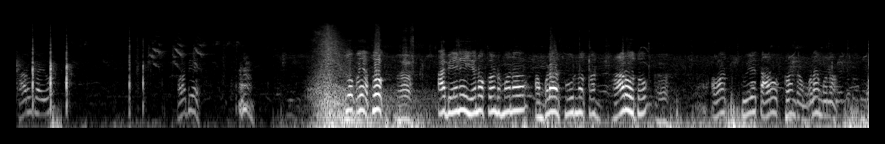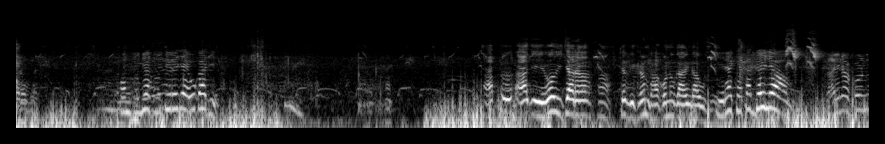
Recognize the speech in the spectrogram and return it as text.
સારું કહ્યું હા બે જો ભાઈ અશોક આ બેને એનો કંઠ મને હમણાં સૂરનો કંઠ સારો હતો. હવે તું એ તારો કંઠ હમણાં મને. બરોબર. આમ દુનિયા જોતી રહી જાય એવું કાજી? આ તો આજે એવો વિચાર હ હા. કે વિક્રમ ઠાકોરનું ગાયન ગાવું છે. એરા કહેતા ગઈ લેવા ગાઈ નાખો ને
